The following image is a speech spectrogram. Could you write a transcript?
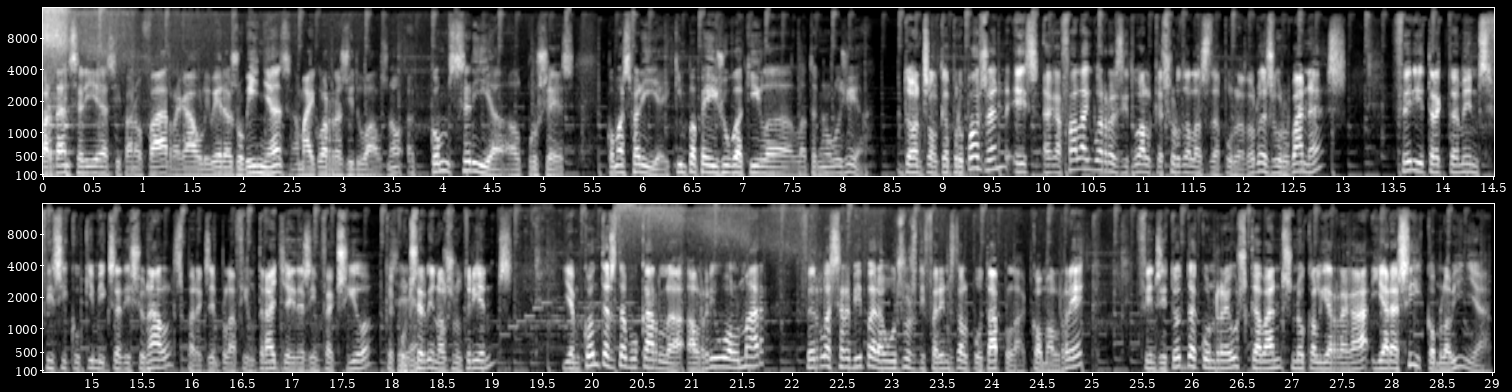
Per tant, seria, si fa no fa, regar oliveres o vinyes amb aigües residuals, no? Com seria el procés? Com es faria? I quin paper hi juga aquí la, la tecnologia? Doncs el que proposen és agafar l'aigua residual que surt de les depuradores urbanes, fer-hi tractaments físico-químics addicionals, per exemple, filtratge i desinfecció, que Sí. conservin els nutrients, i en comptes d'abocar-la al riu o al mar, fer-la servir per a usos diferents del potable, com el rec, fins i tot de conreus que abans no calia regar i ara sí, com la vinya.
